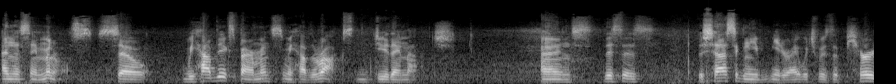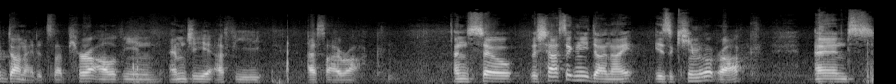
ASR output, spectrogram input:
and the same minerals. So we have the experiments and we have the rocks. Do they match? And this is the Chassigny meteorite, which was the pure dunite. It's that pure olivine MgFe Si rock. And so the Chassigny dunite is a cumulate rock, and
